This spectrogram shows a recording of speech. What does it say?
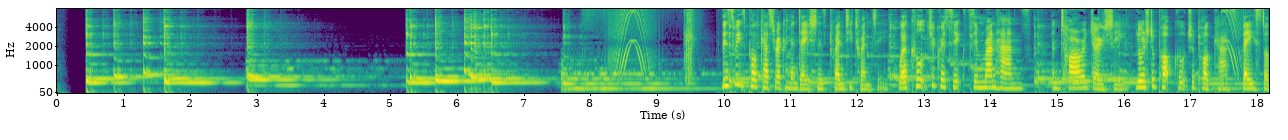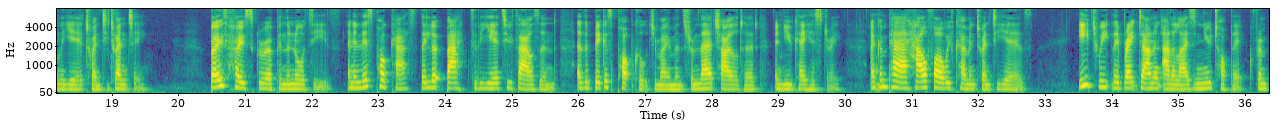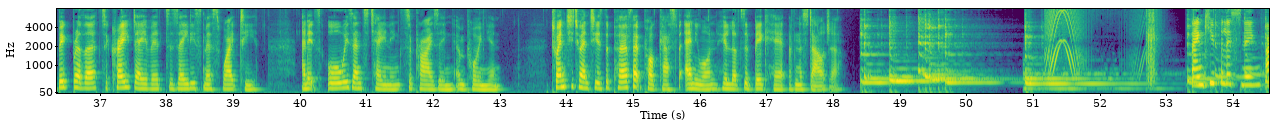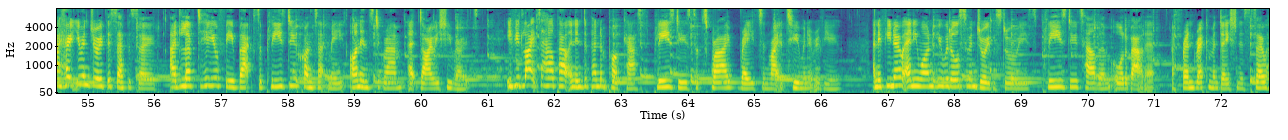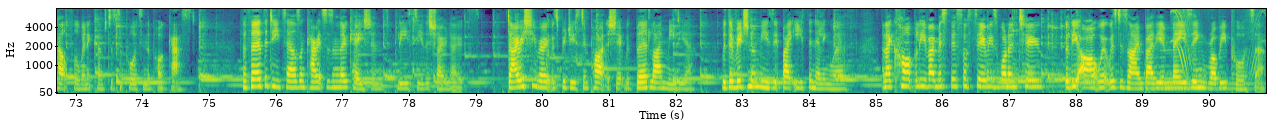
Week's podcast recommendation is 2020, where culture critics Simran Hans and Tara Joshi launched a pop culture podcast based on the year 2020. Both hosts grew up in the noughties, and in this podcast, they look back to the year 2000 at the biggest pop culture moments from their childhood and UK history, and compare how far we've come in 20 years. Each week, they break down and analyse a new topic, from Big Brother to Craig David to Zadie Smith's white teeth and it's always entertaining, surprising, and poignant. 2020 is the perfect podcast for anyone who loves a big hit of nostalgia. Thank you for listening. I hope you enjoyed this episode. I'd love to hear your feedback, so please do contact me on Instagram at Diary She Wrote. If you'd like to help out an independent podcast, please do subscribe, rate, and write a two minute review. And if you know anyone who would also enjoy the stories, please do tell them all about it. A friend recommendation is so helpful when it comes to supporting the podcast. For further details on characters and locations, please see the show notes. Diary She Wrote was produced in partnership with Birdline Media, with original music by Ethan Illingworth. And I can't believe I missed this off series one and two, but the artwork was designed by the amazing Robbie Porter.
